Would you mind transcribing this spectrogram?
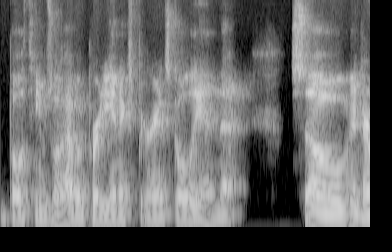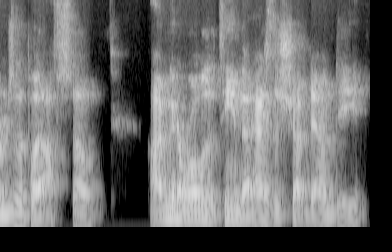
both teams will have a pretty inexperienced goalie in net. So in terms of the playoffs, so I'm going to roll with a team that has the shutdown D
